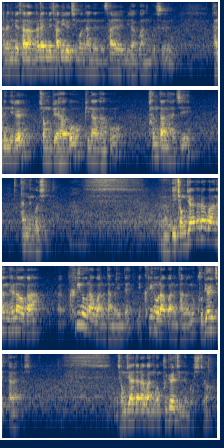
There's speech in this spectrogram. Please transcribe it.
하나님의 사랑, 하나님의 자비를 증언하는 삶이라고 하는 것은 다른 일을 정죄하고 비난하고 판단하지 않는 것입니다. 어, 이 정죄하다라고 하는 헬라어가 크리노라고 하는 단어인데 크리노라고 하는 단어는 구별짓다라는 뜻입니다. 정죄하다라고 하는 건 구별짓는 것이죠.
